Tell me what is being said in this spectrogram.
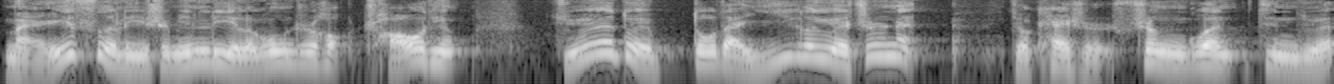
每一次李世民立了功之后，朝廷绝对都在一个月之内就开始升官进爵，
